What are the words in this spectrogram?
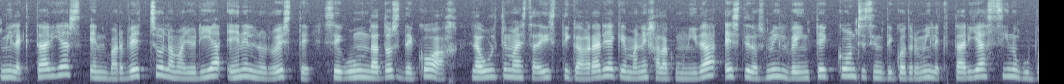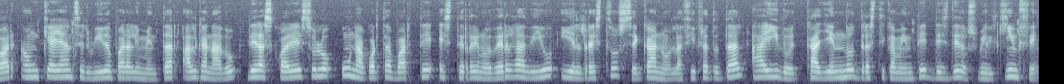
mil hectáreas en barbecho, la mayoría en el noroeste, según datos de COAG. La última estadística agraria que maneja la comunidad es de 2020 con 64.000 hectáreas sin ocupar, aunque hayan servido para alimentar al ganado, de las cuales solo una cuarta parte es terreno de regadío y el resto secano. La cifra total ha ido cayendo drásticamente desde 2015.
